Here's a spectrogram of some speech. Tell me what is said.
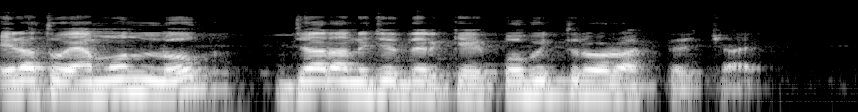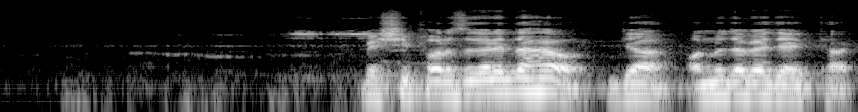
এরা তো এমন লোক যারা নিজেদেরকে পবিত্র রাখতে চায়। বেশি ফরজগারি দেখাও। যা অন্য জায়গায় যাই থাক।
